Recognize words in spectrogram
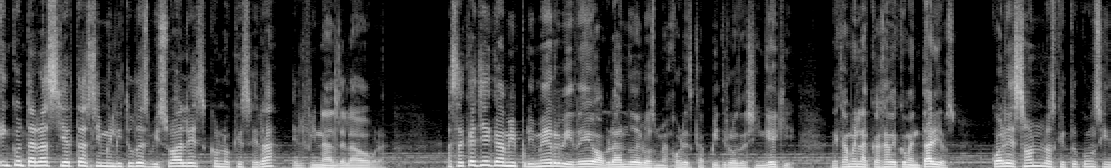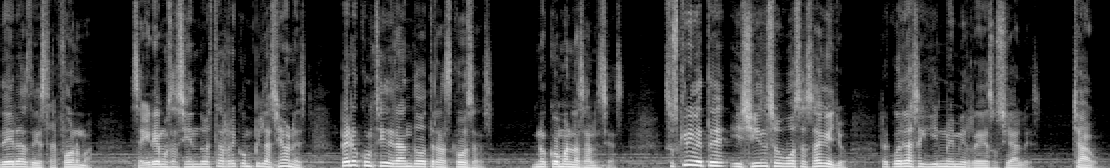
encontrarás ciertas similitudes visuales con lo que será el final de la obra. Hasta acá llega mi primer video hablando de los mejores capítulos de Shingeki. Déjame en la caja de comentarios cuáles son los que tú consideras de esta forma. Seguiremos haciendo estas recompilaciones, pero considerando otras cosas. No coman las ansias. Suscríbete y Shinzo Bosa Sageyo. Recuerda seguirme en mis redes sociales. Chao.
